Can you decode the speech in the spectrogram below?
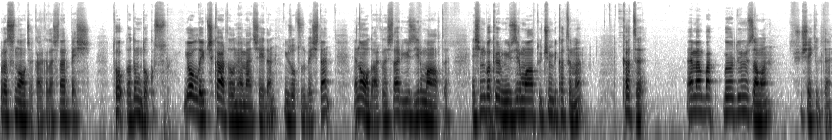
Burası ne olacak arkadaşlar? 5. Topladım 9. Yollayıp çıkartalım hemen şeyden 135'ten. E ne oldu arkadaşlar? 126. E şimdi bakıyorum 126 3'ün bir katı mı? Katı. Hemen bak böldüğümüz zaman şu şekilde.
